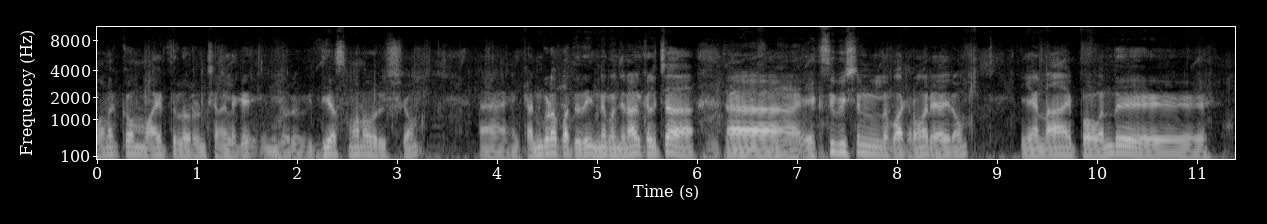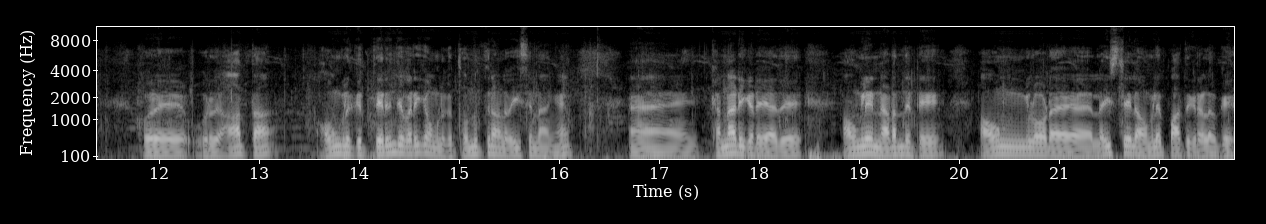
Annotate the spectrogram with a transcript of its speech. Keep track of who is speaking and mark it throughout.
Speaker 1: வணக்கம் ஆயிரத்தி தொள்ளாயிரம் சேனலுக்கு. இன்றைக்கி ஒரு வித்தியாசமான ஒரு விஷயம். என் கண் கூட பார்த்தது இன்னும் கொஞ்ச நாள் கழிச்சா எக்ஸிபிஷனில் பார்க்குற மாதிரி ஆயிரும். ஏன்னா இப்போ வந்து ஒரு ஒரு ஆத்தா. அவங்களுக்கு தெரிஞ்ச வரைக்கும் அவங்களுக்கு தொண்ணூற்றி நாலு வயசுனாங்க கண்ணாடி கிடையாது. அவங்களே நடந்துட்டு அவங்களோட லைஃப் ஸ்டைல் அவங்களே பார்த்துக்கிற அளவுக்கு.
